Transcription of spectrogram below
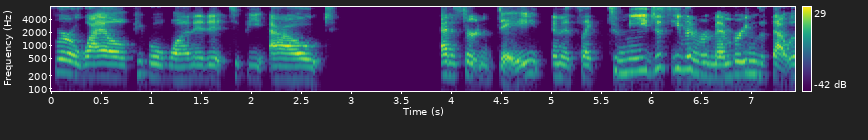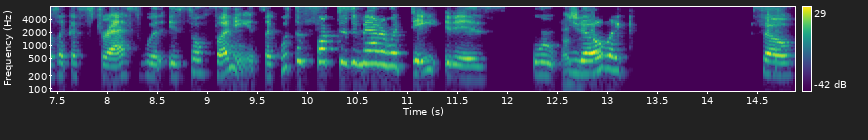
for a while people wanted it to be out at a certain date and it's like to me just even remembering that that was like a stress was, is so funny it's like what the fuck does it matter what date it is or Doesn't. you know like so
